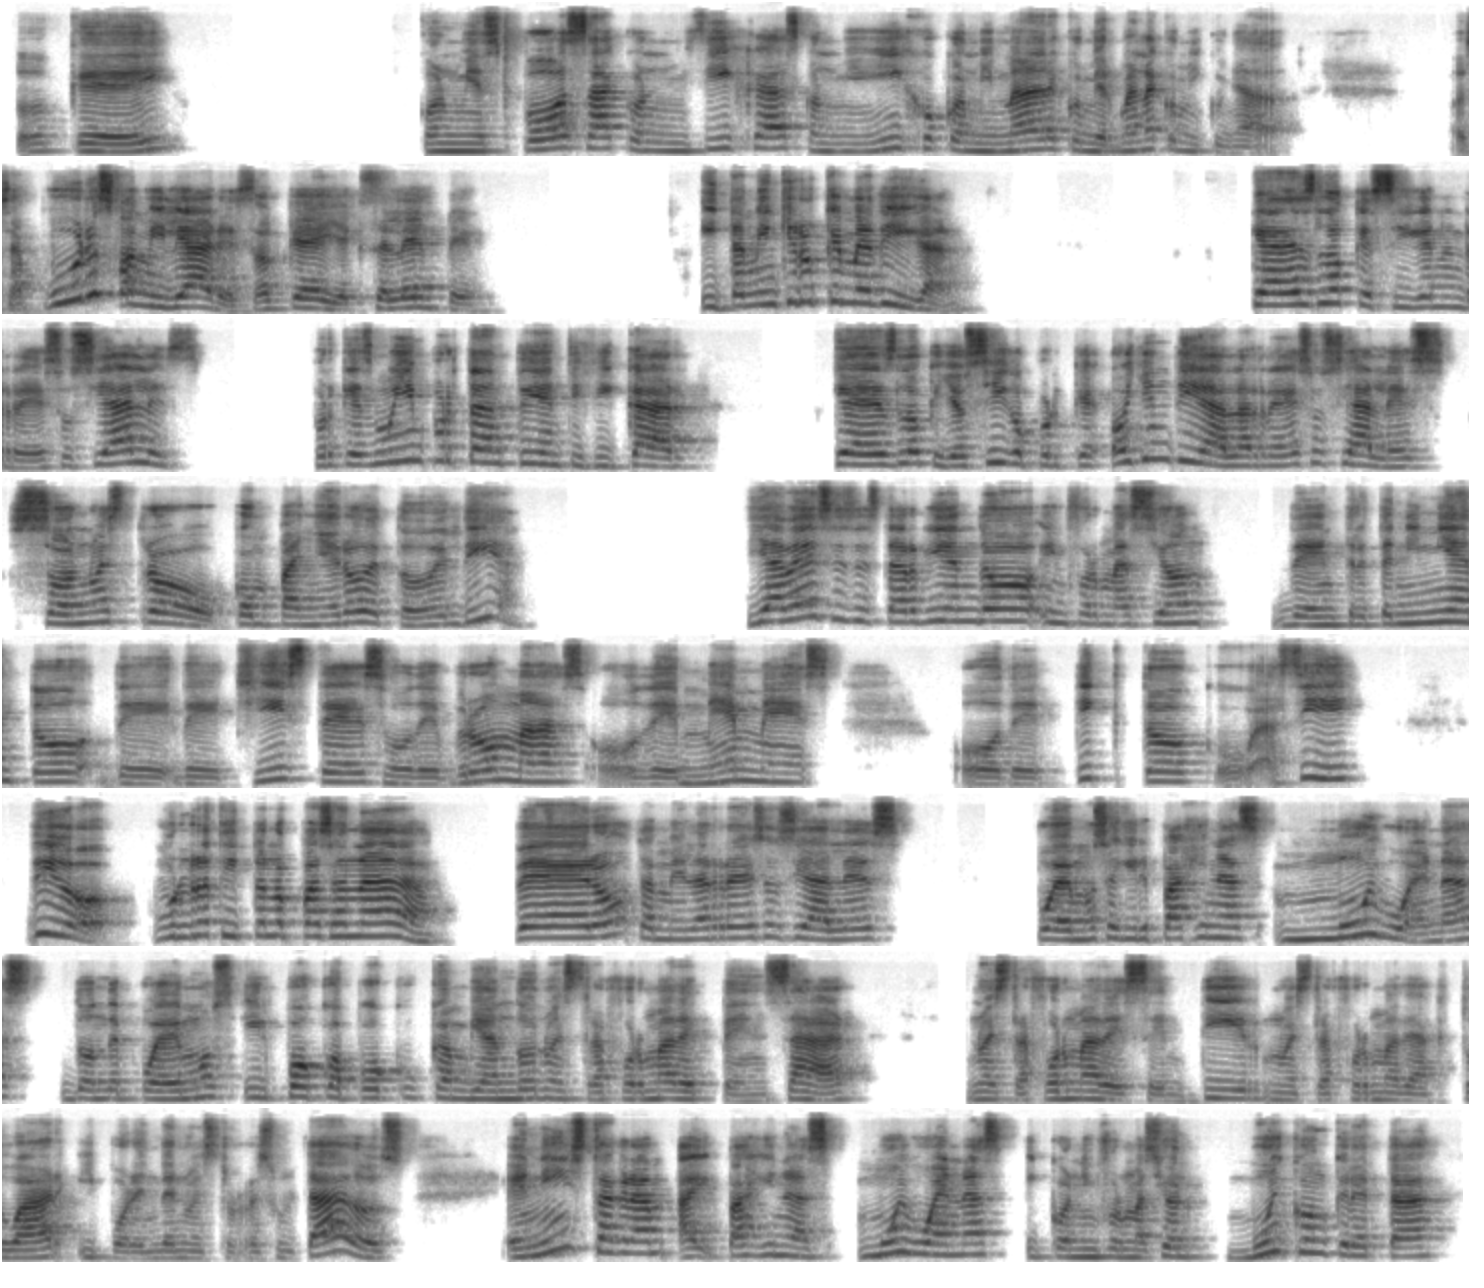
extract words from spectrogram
Ok. Con mi esposa, con mis hijas, con mi hijo, con mi madre, con mi hermana, con mi cuñada. O sea, puros familiares. Ok, excelente. Y también quiero que me digan qué es lo que siguen en redes sociales, porque es muy importante identificar qué es lo que yo sigo, porque hoy en día las redes sociales son nuestro compañero de todo el día. Y a veces estar viendo información de entretenimiento, de, chistes o de bromas o de memes o de TikTok o así, digo, un ratito no pasa nada, pero también las redes sociales podemos seguir páginas muy buenas donde podemos ir poco a poco cambiando nuestra forma de pensar nuestra forma de sentir, nuestra forma de actuar y por ende nuestros resultados. En Instagram hay páginas muy buenas y con información muy concreta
